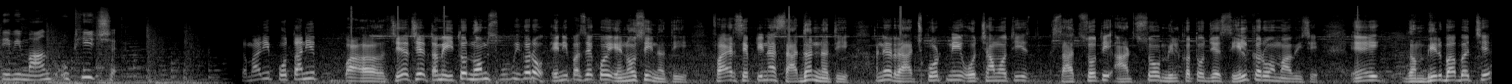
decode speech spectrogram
તેવી માંગ ઉઠી છે. તમારી પોતાની જે છે, તમે એ તો નોર્મ્સ ઊભી કરો, એની પાસે કોઈ એનઓસી નથી, ફાયર સેફટીના સાધન નથી. અને રાજકોટની ઓછામાં ઓછી સાતસોથી આઠસો મિલકતો જે સીલ કરવામાં આવી છે, એ ગંભીર બાબત છે.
